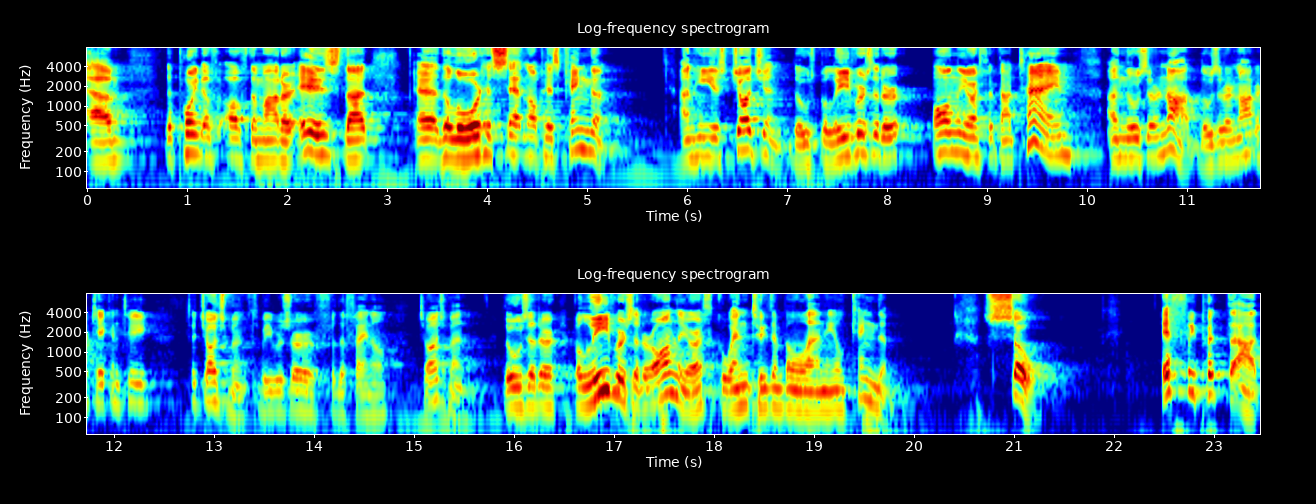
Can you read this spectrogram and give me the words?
um, the point of, of the matter is that uh, the Lord is setting up his kingdom and he is judging those believers that are on the earth at that time and those that are not. Those that are not are taken to, to judgment, to be reserved for the final judgment. Those that are believers that are on the earth go into the millennial kingdom. So, if we put that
